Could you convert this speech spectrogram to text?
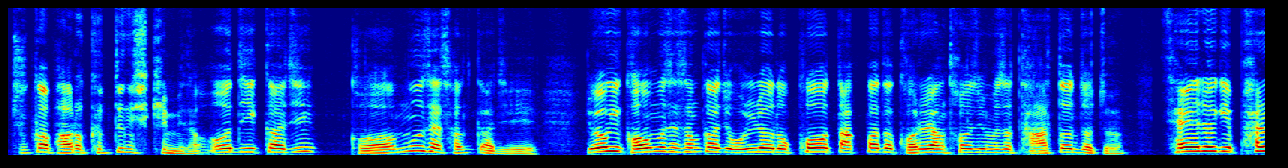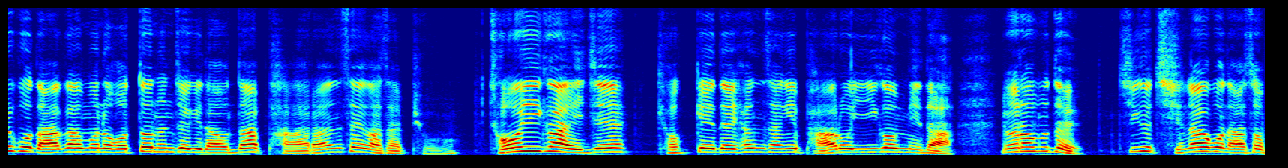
주가 바로 급등시킵니다. 어디까지? 검은색 선까지. 여기 검은색 선까지 올려놓고 딱 봐도 거래량 터지면서 다 던졌죠. 세력이 팔고 나가면 어떤 흔적이 나온다? 파란색 화살표. 저희가 이제 겪게 될 현상이 바로 이겁니다. 여러분들 지금 지나고 나서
